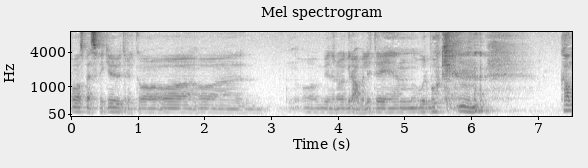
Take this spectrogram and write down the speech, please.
på spesifikke uttrykk og, og, og, og begynner å grave litt i en ordbok Mm. kan,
